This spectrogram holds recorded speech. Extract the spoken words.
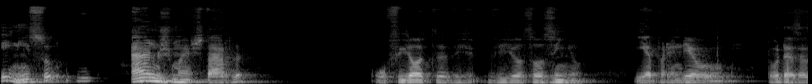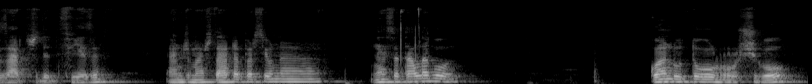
E nisso, anos mais tarde, o filhote viveu sozinho e aprendeu todas as artes de defesa. Anos mais tarde apareceu na, nessa tal lagoa. Quando o touro chegou,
